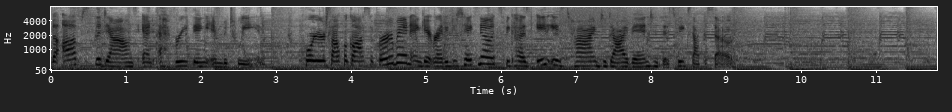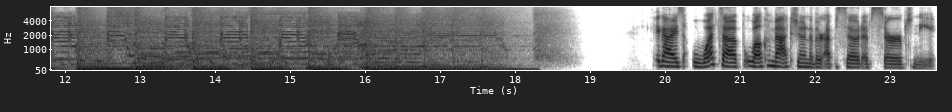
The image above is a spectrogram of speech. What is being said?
the ups, the downs, and everything in between. Pour yourself a glass of bourbon and get ready to take notes because it is time to dive into this week's episode. Hey guys, what's up? Welcome back to another episode of Served Neat.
